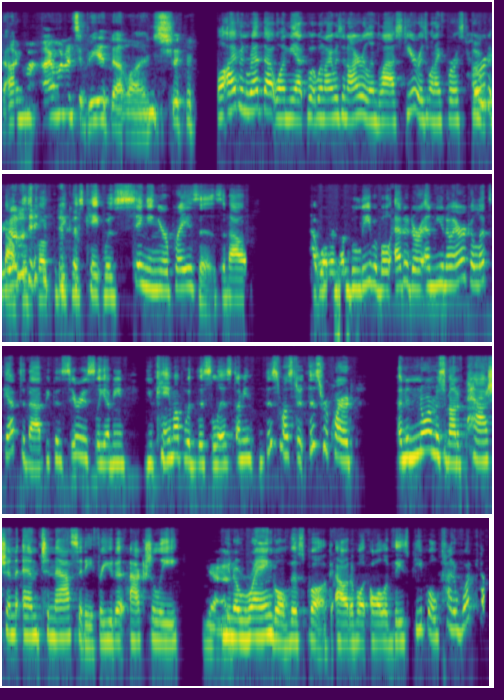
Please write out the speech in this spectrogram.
I I wanted to be at that lunch. Well, I haven't read that one yet, but when I was in Ireland last year is when I first Oh, heard about really? this book because Kate was singing your praises about what an unbelievable editor. And, you know, Erica, let's get to that because seriously, I mean, you came up with this list. I mean, this must, have this required an enormous amount of passion and tenacity for you to actually, yeah. you know, wrangle this book out of all, all of these people. Kind of what kept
